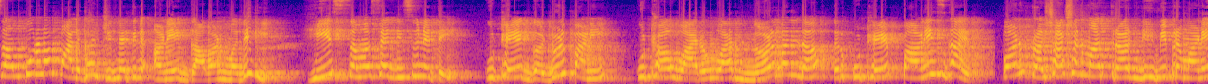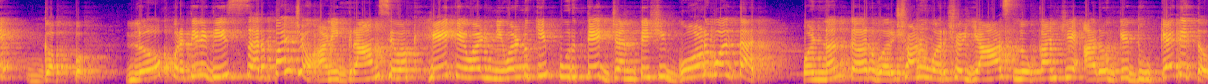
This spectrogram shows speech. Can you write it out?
संपूर्ण पालघर जिल्ह्यातील अनेक गावांमध्येही ही समस्या दिसून येते. कुठे गडूळ पाणी कुठं वारंवार नळ बंद तर कुठे पाणीच गायब. पण प्रशासन मात्र नेहमीप्रमाणे गप्प. लोकप्रतिनिधी सरपंच आणि ग्रामसेवक हे केवळ निवडणुकी पुरते जनतेशी गोड बोलतात. पण नंतर वर्षानुवर्ष याच लोकांचे आरोग्य धोक्यात येतं.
